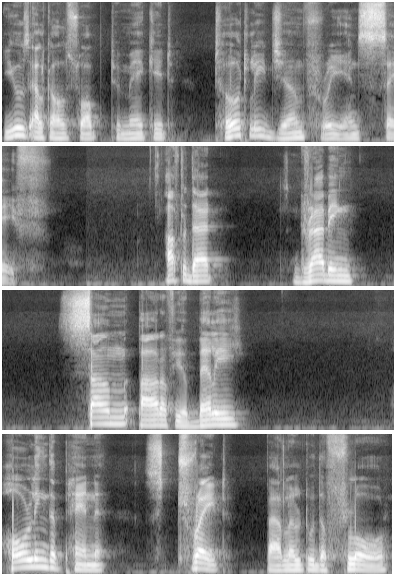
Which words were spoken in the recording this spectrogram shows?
use alcohol swab to make it totally germ free and safe. After that, grabbing some part of your belly, holding the pen straight parallel to the floor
